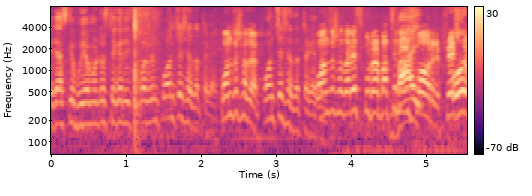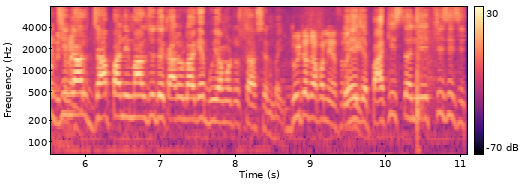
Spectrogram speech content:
এটা আজকে ভুয়া মোটরস থেকে নিতে পারবেন পঞ্চাশ হাজার টাকায়। পঞ্চাশ হাজার? পঞ্চাশ হাজার টাকায়। পঞ্চাশ হাজারে স্কুটার পাচ্ছেন এইচ পাওয়ারের ফ্রেশ অরিজিনাল জাপানি মাল যদি কারও লাগে ভুয়া মোটরসটা আসেন ভাই। দুইটা জাপানি আছে এই যে Pakistani eighty CC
